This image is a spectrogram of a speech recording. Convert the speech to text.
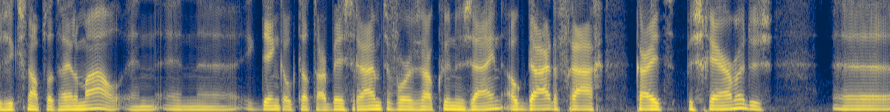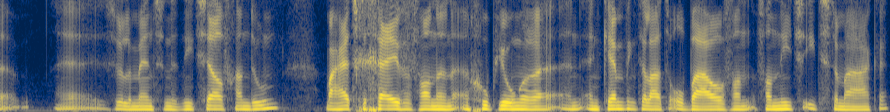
Dus ik snap dat helemaal. En, en ik denk ook dat daar best ruimte voor zou kunnen zijn. Ook daar de vraag, kan je het beschermen? Dus... Uh, zullen mensen het niet zelf gaan doen. Maar het gegeven van een, een groep jongeren een, een, camping te laten opbouwen, van, van niets iets te maken,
